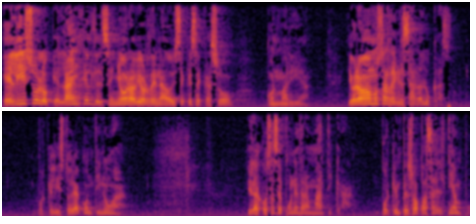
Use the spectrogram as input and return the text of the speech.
él hizo lo que el ángel del Señor había ordenado, dice que se casó con María. Y ahora vamos a regresar a Lucas, porque la historia continúa. Y la cosa se pone dramática, porque empezó a pasar el tiempo.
